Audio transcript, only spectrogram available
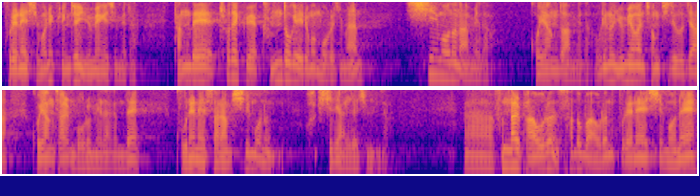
구레네 시몬이 굉장히 유명해집니다. 당대의 초대교회 감독의 이름은 모르지만 시몬은 압니다. 고향도 압니다. 우리는 유명한 정치 지도자 고향 잘 모릅니다. 근데 구레네 사람 시몬은 확실히 알려집니다. 어, 훗날 바울은 사도 바울은 구레네 시몬의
